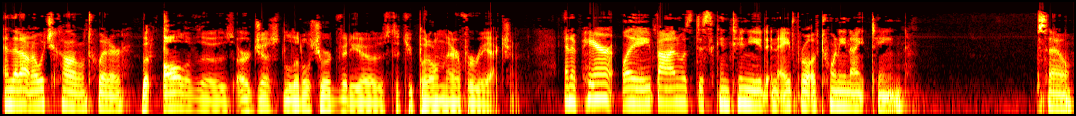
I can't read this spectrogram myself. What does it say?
And then I don't know what you call them on Twitter. But all of those are just little short videos that you put on there for reaction. And apparently, Vine was discontinued in April of 2019. So,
